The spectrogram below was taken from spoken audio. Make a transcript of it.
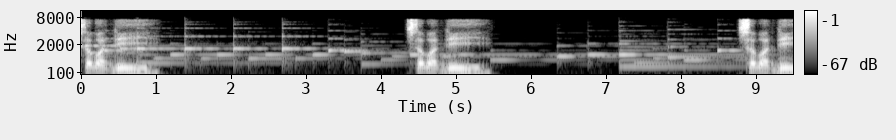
สวัสดี สวัสดี สวัสดี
